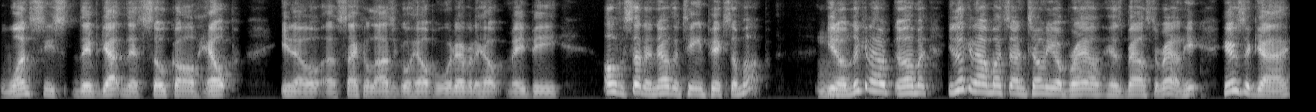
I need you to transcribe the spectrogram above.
once he's they've gotten that so-called help, you know, uh, psychological help or whatever the help may be, all of a sudden another team picks them up. Mm-hmm. You know, look at how, how much you look at how much Antonio Brown has bounced around. He here's a guy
